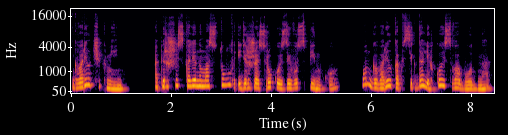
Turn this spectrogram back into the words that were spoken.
Говорил Чекмень. Опершись коленом о стул и держась рукой за его спинку, он говорил, как всегда, легко и свободно,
